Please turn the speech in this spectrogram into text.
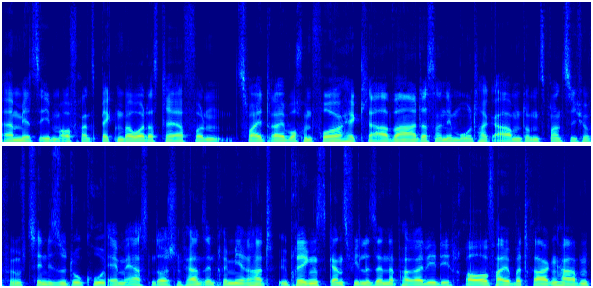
ähm, jetzt eben auch Franz Beckenbauer, dass da ja von zwei, drei Wochen vorher klar war, dass an dem Montagabend um 20.15 Uhr diese Doku im ersten deutschen Fernsehen Premiere hat. Übrigens, ganz viele Sender parallel die Trauerfeier übertragen haben.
